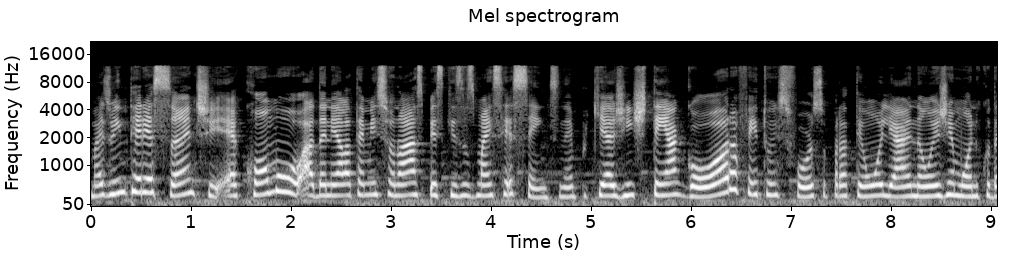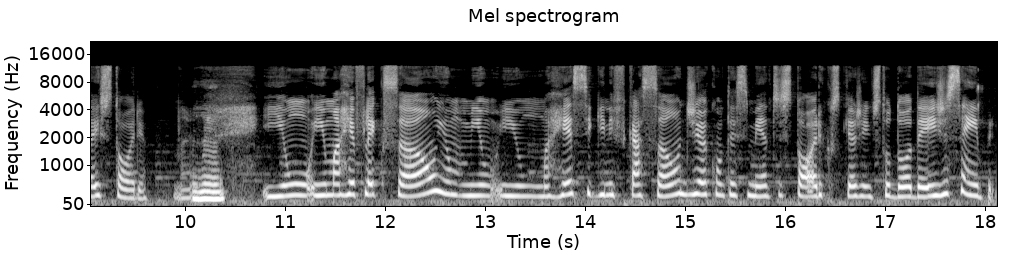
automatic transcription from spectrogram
Mas o interessante é como a Daniela até mencionou as pesquisas mais recentes, né? Porque a gente tem agora feito um esforço para ter um olhar não hegemônico da história. Né? Uhum. E, um, e uma reflexão e, um, e, uma ressignificação de acontecimentos históricos que a gente estudou desde sempre.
